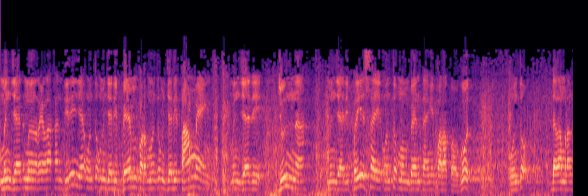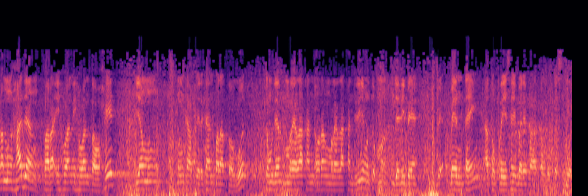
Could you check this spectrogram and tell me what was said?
menjadi merelakan dirinya untuk menjadi bemper untuk menjadi tameng menjadi junnah menjadi perisai untuk membentengi para togut untuk dalam rangka menghadang para ikhwan-ikhwan tauhid yang mengkafirkan para togut kemudian merelakan orang merelakan dirinya untuk menjadi be- be- benteng atau perisai dari para togut tersebut.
